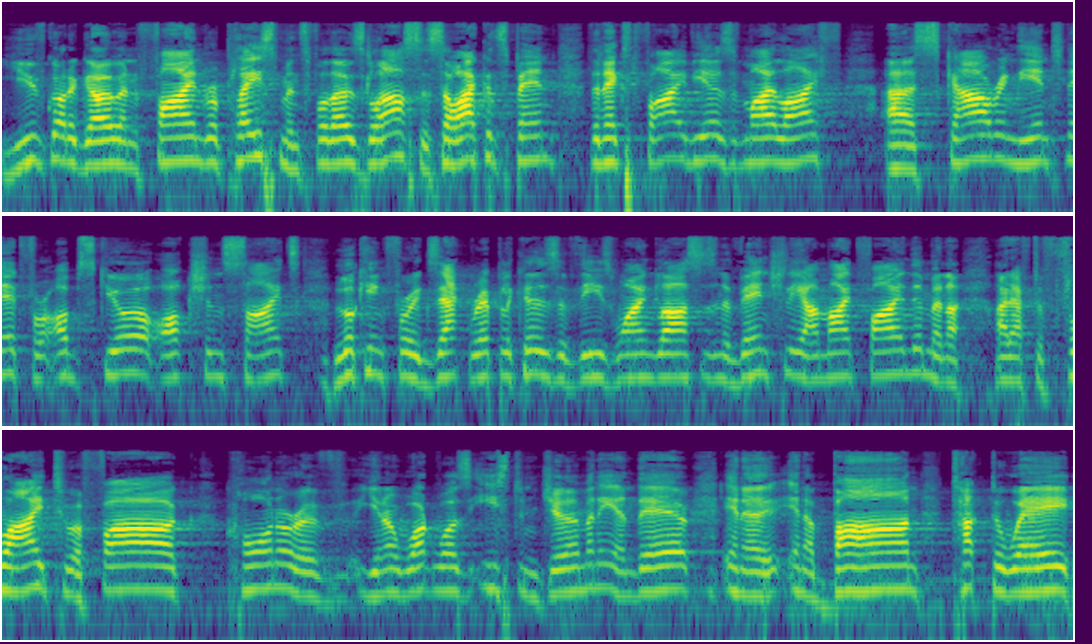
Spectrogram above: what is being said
you've got to go and find replacements for those glasses. So I could spend the next five years of my life uh, scouring the internet for obscure auction sites, looking for exact replicas of these wine glasses, and eventually I might find them, and I, would have to fly to a far corner of you know what was eastern germany and there in a in a barn tucked away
